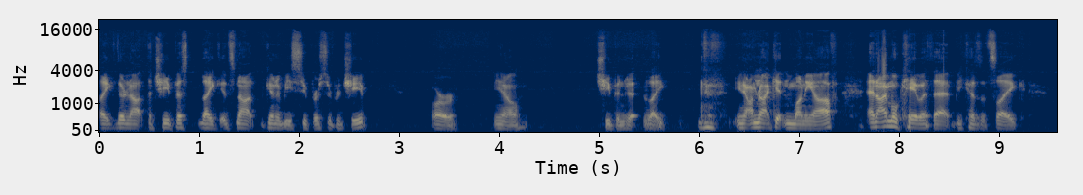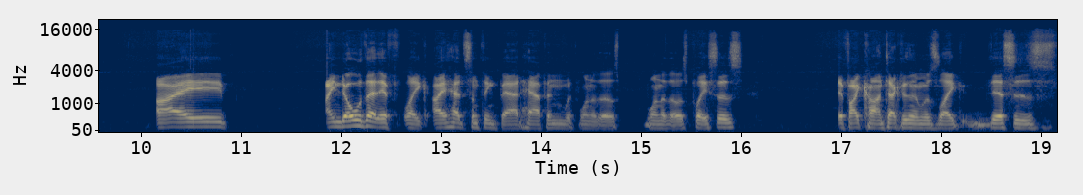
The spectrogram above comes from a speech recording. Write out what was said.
like, they're not the cheapest. Like, it's not going to be super super cheap, or you know, cheap and like, you know, I'm not getting money off, and I'm okay with that because it's like, I, I know that if like I had something bad happen with one of those one of those places, if I contacted them was like, this is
